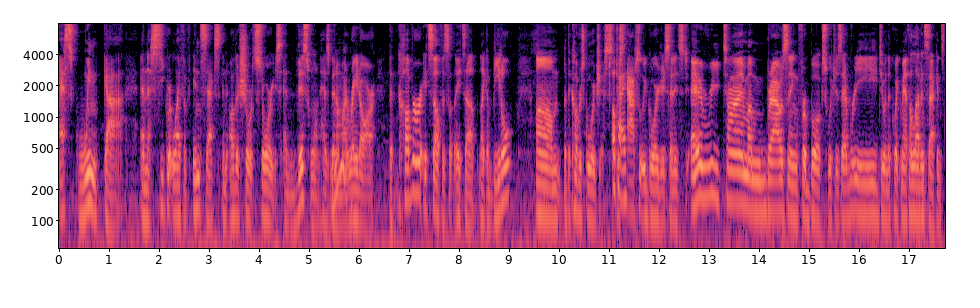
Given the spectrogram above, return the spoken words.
Esquinca and the Secret Life of Insects and other short stories. And this one has been on my radar. The cover itself is it's a like a beetle. Um, but the cover's gorgeous. Okay. Just absolutely gorgeous. And it's every time I'm browsing for books, which is every doing the quick math, eleven seconds.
